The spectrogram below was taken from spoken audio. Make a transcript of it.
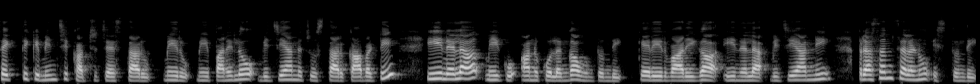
శక్తికి మించి ఖర్చు చేస్తారు. మీరు మీ పనిలో విజయాన్ని చూస్తారు కాబట్టి ఈ నెల మీకు అనుకూలంగా ఉంటుంది. కెరీర్ వారీగా ఈ నెల విజయాన్ని ప్రశంసలను ఇస్తుంది.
